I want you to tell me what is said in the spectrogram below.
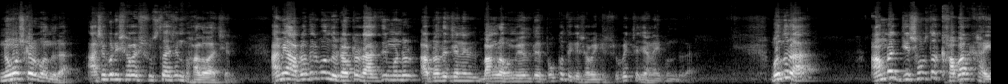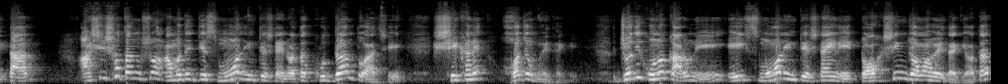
নমস্কার বন্ধুরা, আশা করি সবাই সুস্থ আছেন, ভালো আছেন। আমি আপনাদের বন্ধু ডক্টর রাজদীপ মণ্ডল, আপনাদের চ্যানেল বাংলা হোমিও হেলথের পক্ষ থেকে সবাইকে শুভেচ্ছা জানাই বন্ধুরা। বন্ধুরা, আমরা যে সমস্ত খাবার খাই, তার আশি শতাংশ আমাদের যে স্মল ইন্টেস্টাইন অর্থাৎ ক্ষুদ্রান্ত আছে, সেখানে হজম হয়ে থাকে। যদি কোনো কারণে এই স্মল ইন্টেস্টাইনে টক্সিন জমা হয়ে থাকে, অর্থাৎ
